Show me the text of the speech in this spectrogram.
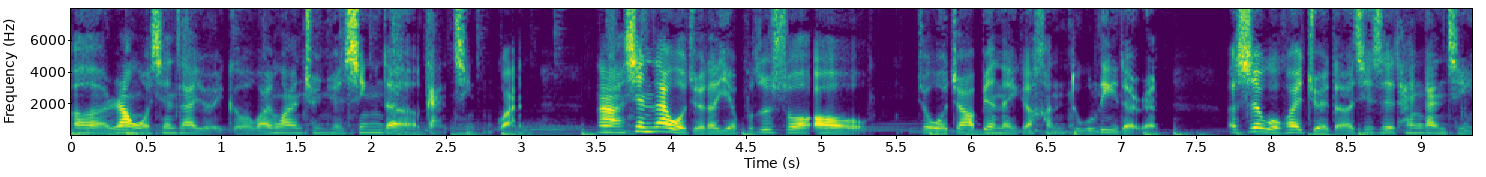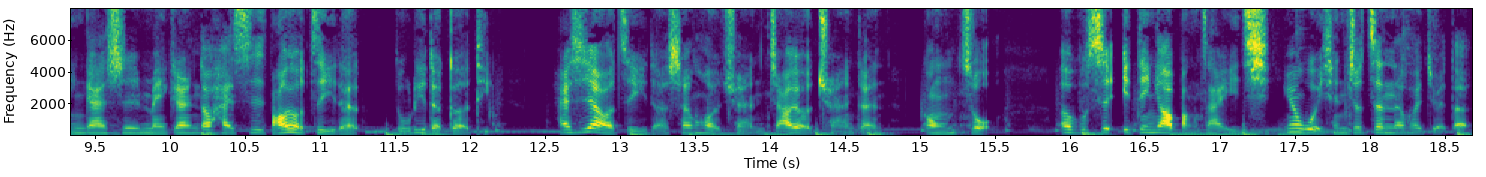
呃，让我现在有一个完完全全新的感情观。那现在我觉得也不是说哦，就我就要变得一个很独立的人，而是我会觉得其实谈感情应该是每个人都还是保有自己的独立的个体。还是要有自己的生活圈、交友圈跟工作，而不是一定要绑在一起。因为我以前就真的会觉得，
